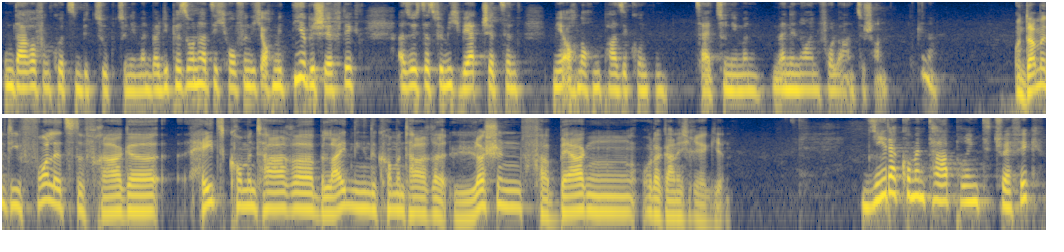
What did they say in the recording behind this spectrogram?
um darauf einen kurzen Bezug zu nehmen. Weil die Person hat sich hoffentlich auch mit dir beschäftigt. Also ist das für mich wertschätzend, mir auch noch ein paar Sekunden Zeit zu nehmen, meine neuen Follower anzuschauen. Genau. Und damit die vorletzte Frage. Hate-Kommentare, beleidigende Kommentare löschen, verbergen oder gar nicht reagieren? Jeder Kommentar bringt Traffic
